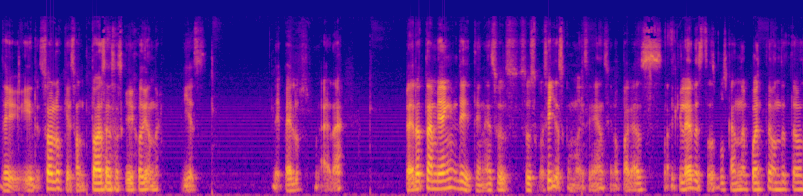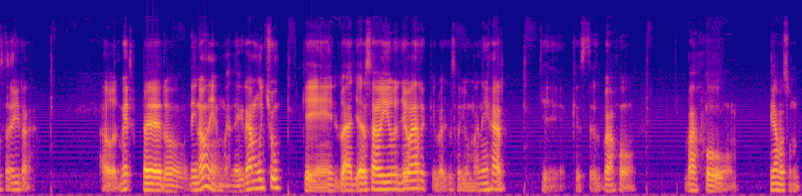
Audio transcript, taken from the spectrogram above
de vivir solo, que son todas esas que dijo Diandre, y es de pelos, la verdad. Pero también de, tiene sus, sus cosillas, como decían, si no pagas alquiler, estás buscando el puente donde te vas a ir a, a dormir. Pero, de no, me alegra mucho que lo hayas sabido llevar, que lo hayas sabido manejar, que, que estés bajo, bajo, digamos, un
